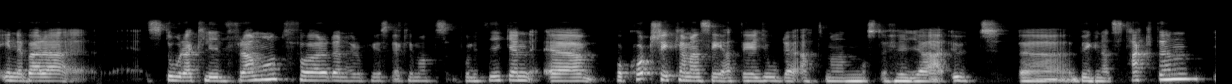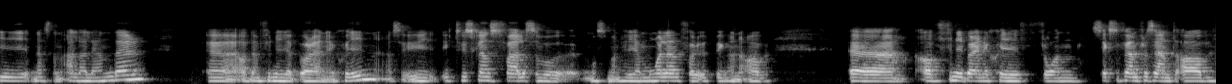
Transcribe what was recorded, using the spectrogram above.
innebära stora kliv framåt för den europeiska klimatpolitiken. Ehm, på kort sikt kan man se att det gjorde att man måste höja utbyggnadstakten eh, i nästan alla länder eh, av den förnybara energin. Alltså i, i Tysklands fall så måste man höja målen för utbyggnaden av Eh, av förnybar energi från 65 procent av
